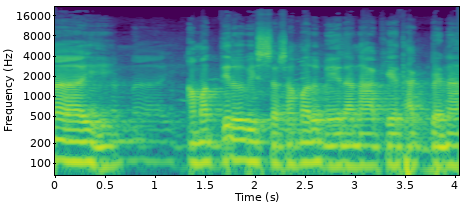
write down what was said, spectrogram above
নাই। আমার দৃঢ় বিশ্বাস, আমার মেয়েরা না খেয়ে থাকবে না।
